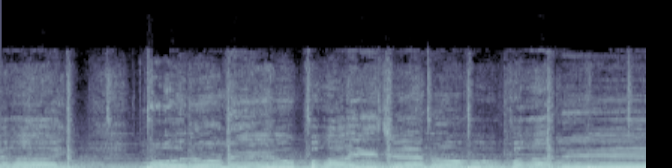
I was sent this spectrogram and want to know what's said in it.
গোচাই মরণে উপায় যেন পারে।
